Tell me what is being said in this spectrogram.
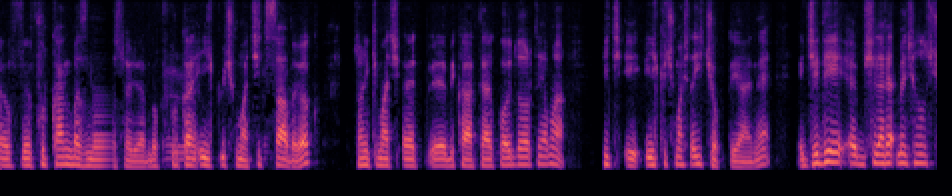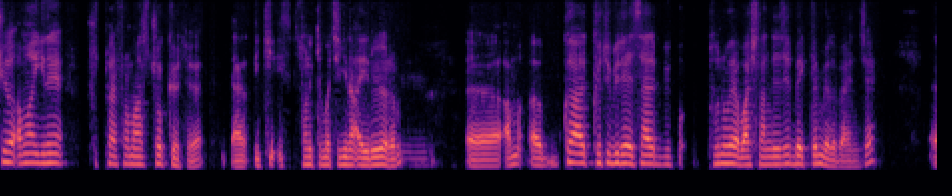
ve Furkan bazında söylüyorum. Bu Furkan ilk 3 maç hiç sahada yok. Son iki maç evet bir karakter koydu ortaya ama hiç ilk 3 maçta hiç yoktu yani. E, Cedi bir şeyler yapmaya çalışıyor ama yine şut performansı çok kötü. Yani iki, son iki maçı yine ayırıyorum. E, ama e, bu kadar kötü bireysel bir turnuvaya başlangıcı beklemiyordu bence. E,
